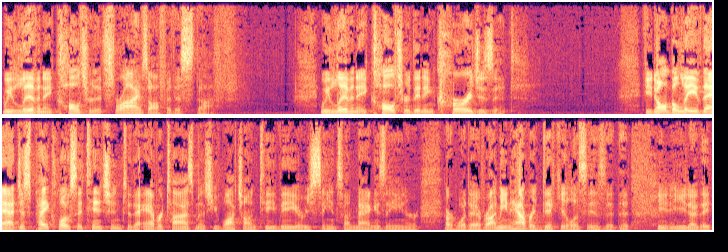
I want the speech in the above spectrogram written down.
We live in a culture that thrives off of this stuff. We live in a culture that encourages it. If you don't believe that, just pay close attention to the advertisements you watch on TV or you see in some magazine or, or whatever. I mean, how ridiculous is it that, you, you know, they,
